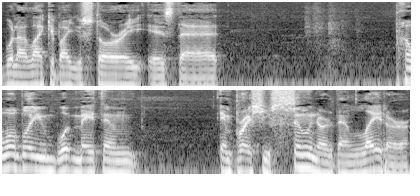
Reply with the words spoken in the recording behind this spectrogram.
what I like about your story is that probably what made them embrace you sooner than later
